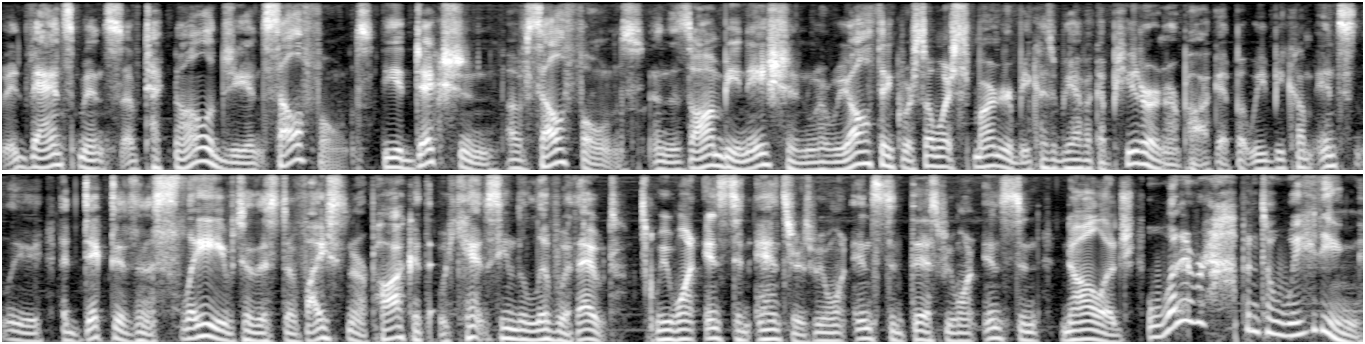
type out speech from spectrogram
advancements of technology and cell phones, the addiction of cell phones and the zombie nation, where we all think we're so much smarter because we have a computer in our pocket, but we become instantly addicted and a slave to this device in our pocket that we can't seem to live without. We want instant answers. We want instant this. We want instant knowledge. Whatever happened to waiting?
